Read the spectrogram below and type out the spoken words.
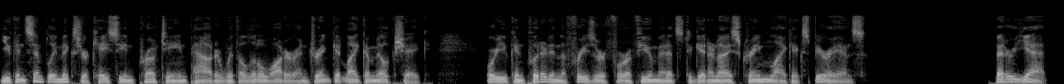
You can simply mix your casein protein powder with a little water and drink it like a milkshake. Or you can put it in the freezer for a few minutes to get an ice cream-like experience. Better yet,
